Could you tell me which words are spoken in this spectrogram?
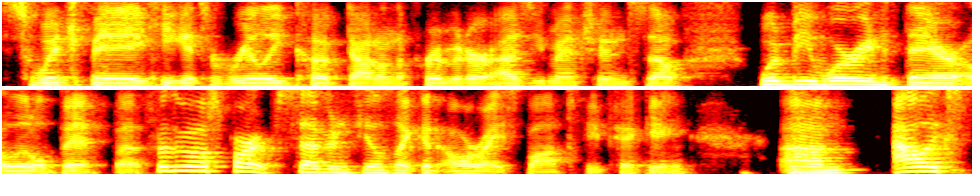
switch big. He gets really cooked out on the perimeter, as you mentioned. So would be worried there a little bit. But for the most part, seven feels like an all right spot to be picking. Mm-hmm. Um, Alex,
